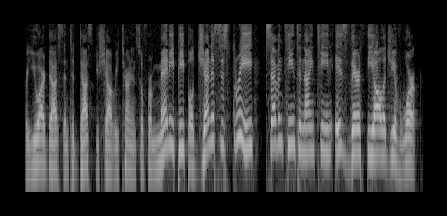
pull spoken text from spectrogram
for you are dust, and to dust you shall return. And so for many people, Genesis 3 17 to 19 is their theology of work.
